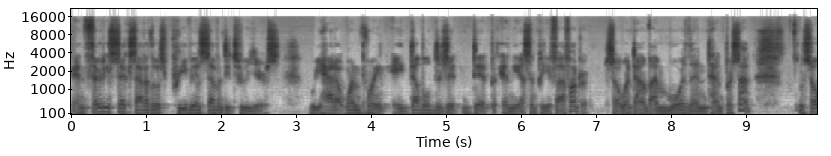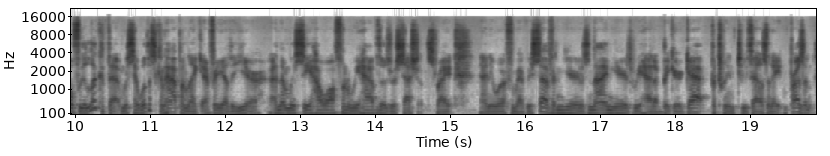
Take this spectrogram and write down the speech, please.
and 36 out of those previous 72 years, we had at one point a double-digit dip in the S&P 500. So it went down by more than 10%. And so if we look at that and we say, well, this can happen like every other year, and then we see how often we have those recessions, right? Anywhere from every seven years, nine years, we had a bigger gap between 2008 and present,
